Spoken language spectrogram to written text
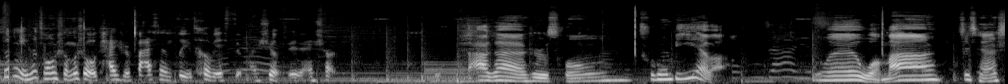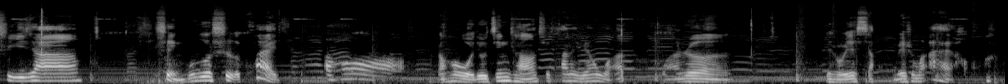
所以你是从什么时候开始发现自己特别喜欢摄影这件事儿？大概是从初中毕业吧，因为我妈之前是一家摄影工作室的会计，哦，然后我就经常去她那边玩，玩着，那时候也想没什么爱好，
